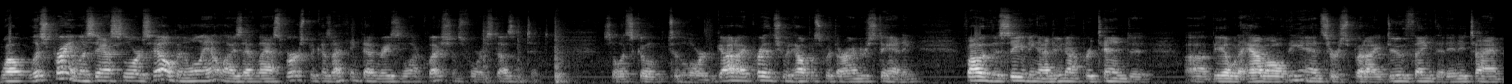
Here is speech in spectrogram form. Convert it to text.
Well, let's pray and let's ask the Lord's help, and we'll analyze that last verse because I think that raises a lot of questions for us, doesn't it? So let's go to the Lord. God, I pray that you would help us with our understanding. Father, this evening I do not pretend to uh, be able to have all the answers, but I do think that anytime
